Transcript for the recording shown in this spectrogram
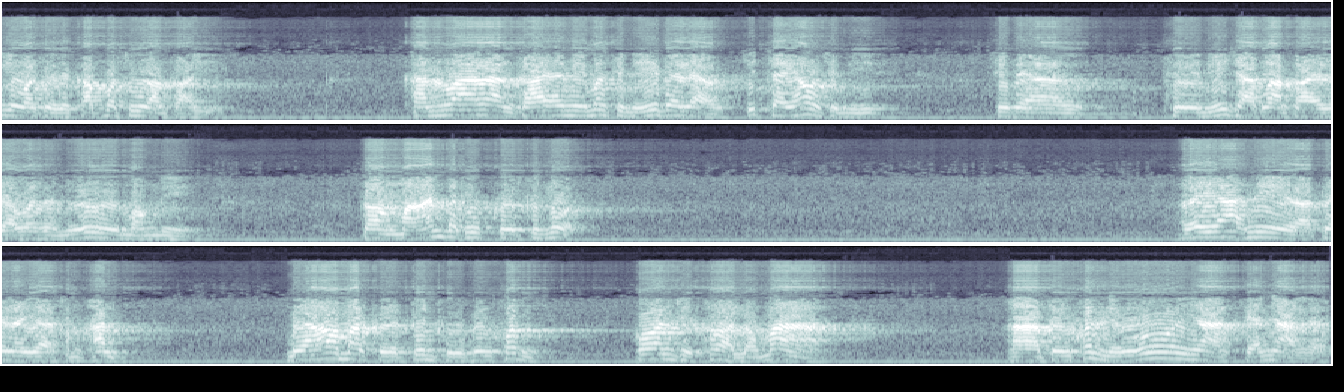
อยู่ว่าจะกลับมาสู่ร่างกายอีกคันว่าร่างกายอันนี้มันสิหนีไปแล้วจิตใจเฮาสิหนีสิแต่คือหนีจากร่างกายแล้วว่าสันเออมองนี่ต้องหมานประทุกเกิดขึ้นโลดระยะนี้แหละเป็นระยะสำคัญ เมื่อเอามาเกิดเป็นผูเป็นคนก้อนที่คลอดออกมาอ่า เป็นคนเนี่ยโอ้ยยากแสนยากเลย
